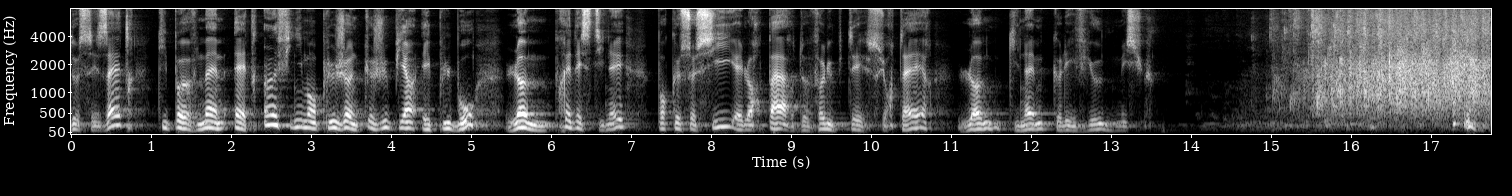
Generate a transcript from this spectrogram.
de ces êtres qui peuvent même être infiniment plus jeunes que Jupien et plus beaux, l'homme prédestiné pour que ceux-ci aient leur part de volupté sur terre, l'homme qui n'aime que les vieux messieurs. Thank you.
